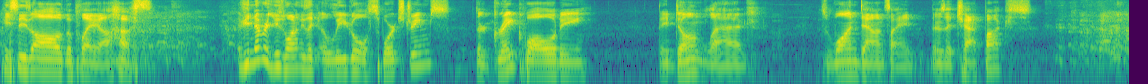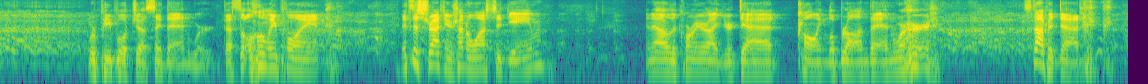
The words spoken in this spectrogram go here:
He sees all the playoffs. If you never use one of these like illegal sports streams, they're great quality. They don't lag. There's one downside. There's a chat box where people just say the N word. That's the only point. It's distracting. You're trying to watch the game, and out of the corner of your eye, your dad calling LeBron the N word. Stop it, Dad.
